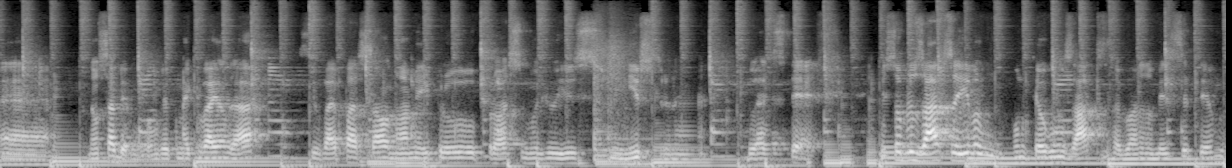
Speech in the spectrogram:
é, não sabemos. Vamos ver como é que vai andar, se vai passar o nome aí para o próximo juiz ministro, né? Do STF. E sobre os atos aí, vamos, vamos ter alguns atos agora no mês de setembro.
